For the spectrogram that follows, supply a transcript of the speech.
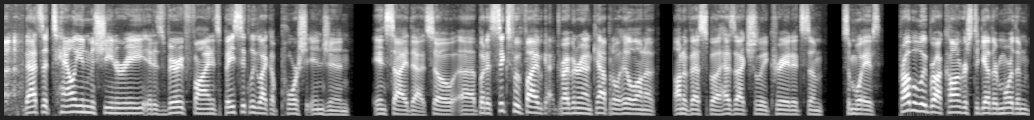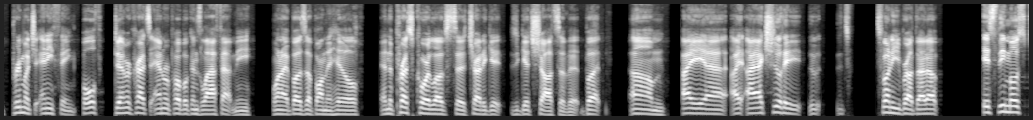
that's Italian machinery. It is very fine. It's basically like a Porsche engine inside that. So, uh, but a six foot five guy driving around Capitol Hill on a on a Vespa has actually created some some waves. Probably brought Congress together more than pretty much anything. Both Democrats and Republicans laugh at me when I buzz up on the Hill, and the press corps loves to try to get to get shots of it. But um, I, uh, I I actually it's, it's funny you brought that up. It's the most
